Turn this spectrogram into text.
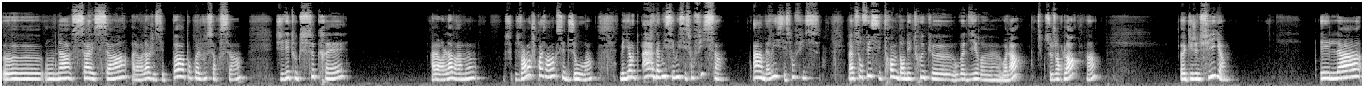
euh, on a ça et ça. Alors là, je sais pas pourquoi je vous sors ça. J'ai des trucs secrets. Alors là, vraiment, vraiment, je crois vraiment que c'est Joe. Hein. Mais il y a... Ah, bah oui, c'est oui, c'est son fils. Ah, bah oui, c'est son fils. Ah, son fils, il trempe dans des trucs, euh, on va dire, voilà, ce genre-là, hein, avec les jeunes filles. Et là,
